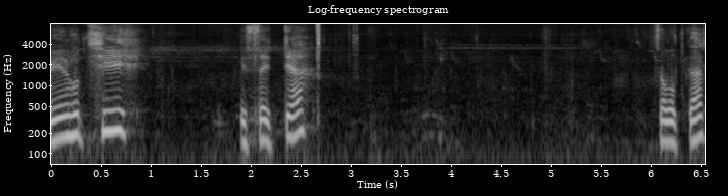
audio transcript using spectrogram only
বের হচ্ছি এই সাইডটা চমৎকার।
